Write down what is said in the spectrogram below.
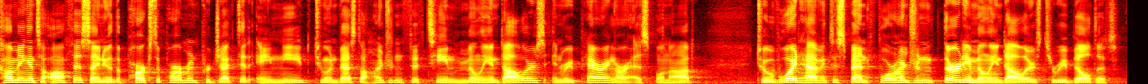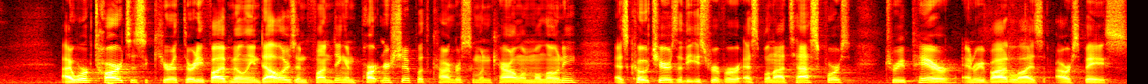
Coming into office, I knew the Parks Department projected a need to invest $115 million in repairing our esplanade to avoid having to spend $430 million to rebuild it. I worked hard to secure $35 million in funding in partnership with Congresswoman Carolyn Maloney as co-chairs of the East River Esplanade Task Force to repair and revitalize our space.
